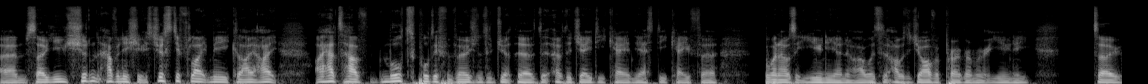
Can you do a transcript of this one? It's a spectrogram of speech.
Um, so you shouldn't have an issue. It's just if, like me, because I, I, I had to have multiple different versions of, the, of the JDK and the SDK for when I was at uni, and I was I was a Java programmer at uni. So,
